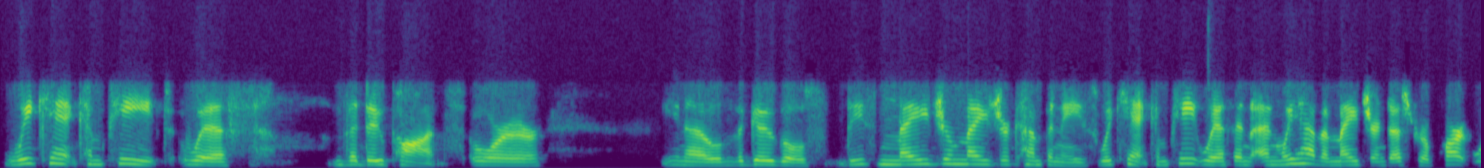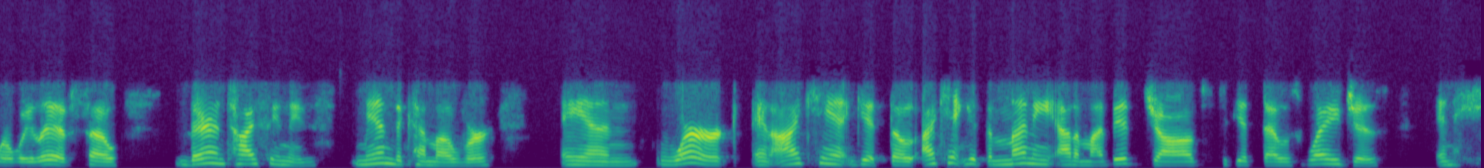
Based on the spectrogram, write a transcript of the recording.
we can't compete with the DuPonts or you know the Googles. These major major companies we can't compete with and and we have a major industrial park where we live so they're enticing these men to come over and work and I can't get those I can't get the money out of my bid jobs to get those wages and he,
